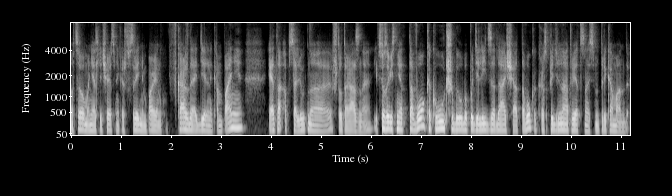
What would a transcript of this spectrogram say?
Но в целом они отличаются, мне кажется, в среднем по рынку. В каждой отдельной компании это абсолютно что-то разное. И все зависит не от того, как лучше было бы поделить задачи, а от того, как распределена ответственность внутри команды.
